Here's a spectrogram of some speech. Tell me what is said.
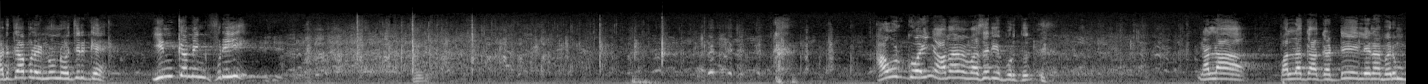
அடுத்தாப்புல இன்னொன்று வச்சிருக்கேன். இன்கமிங் ஃப்ரீ அவுட் கோயிங் அவன் அவன் வசதியை பொறுத்தது நல்லா பல்லக்கா கட்டு இல்லைன்னா வெறும்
